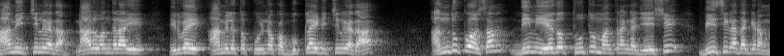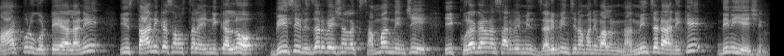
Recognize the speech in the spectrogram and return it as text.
హామీ ఇచ్చింది కదా నాలుగు వందల ఇరవై హామీలతో కూడిన ఒక బుక్ లైట్ ఇచ్చింది కదా అందుకోసం దీన్ని ఏదో తూతు మంత్రంగా చేసి బీసీల దగ్గర మార్కులు కొట్టేయాలని ఈ స్థానిక సంస్థల ఎన్నికల్లో బీసీ రిజర్వేషన్లకు సంబంధించి ఈ కులగణన సర్వే మీద జరిపించినామని వాళ్ళని నమ్మించడానికి దీన్ని చేసింది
